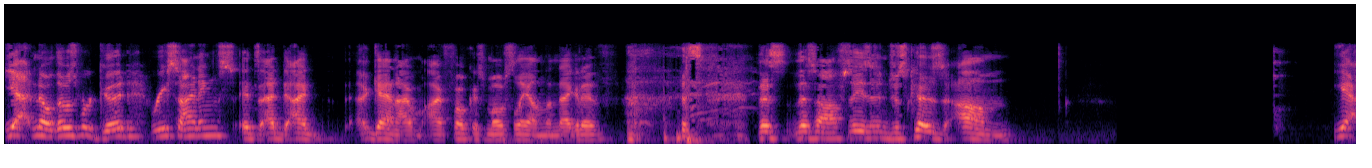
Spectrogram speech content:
yeah, no, those were good re-signings. It's I, I again, I I focus mostly on the negative this this this off season just because um yeah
